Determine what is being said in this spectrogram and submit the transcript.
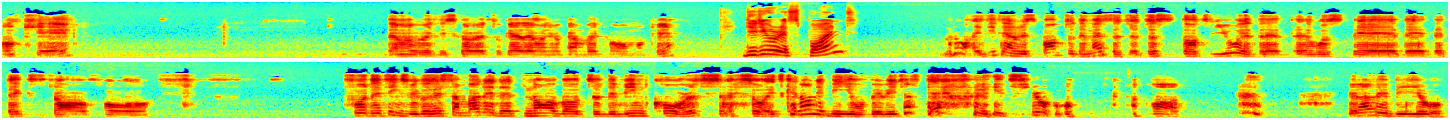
Okay. Then we will discover it together when you come back home. Okay? Did you respond? No, I didn't respond to the message. I just thought you had that that was the, the the text for for the things because it's somebody that know about the beam course. So it can only be you, baby. Just tell me it's you. Come on. It can only be you.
